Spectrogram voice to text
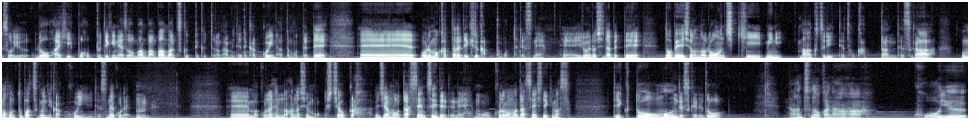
そういうローファイヒップホップ的なやつをバンバンバンバン作っていくっていうのが見ててかっこいいなと思ってて、えー、俺も買ったらできるかと思ってですね、えー、いろいろ調べて、 Novation の Launchkey Mini マーク3ってやつを買ったんですが、まあほんと抜群にかっこいいですね、これ。うん。えー、まあこの辺の話もしちゃおうか。じゃあもう脱線ついででね、もうこのまま脱線していきます。でいくと思うんですけれど、なんつうのかなこういう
